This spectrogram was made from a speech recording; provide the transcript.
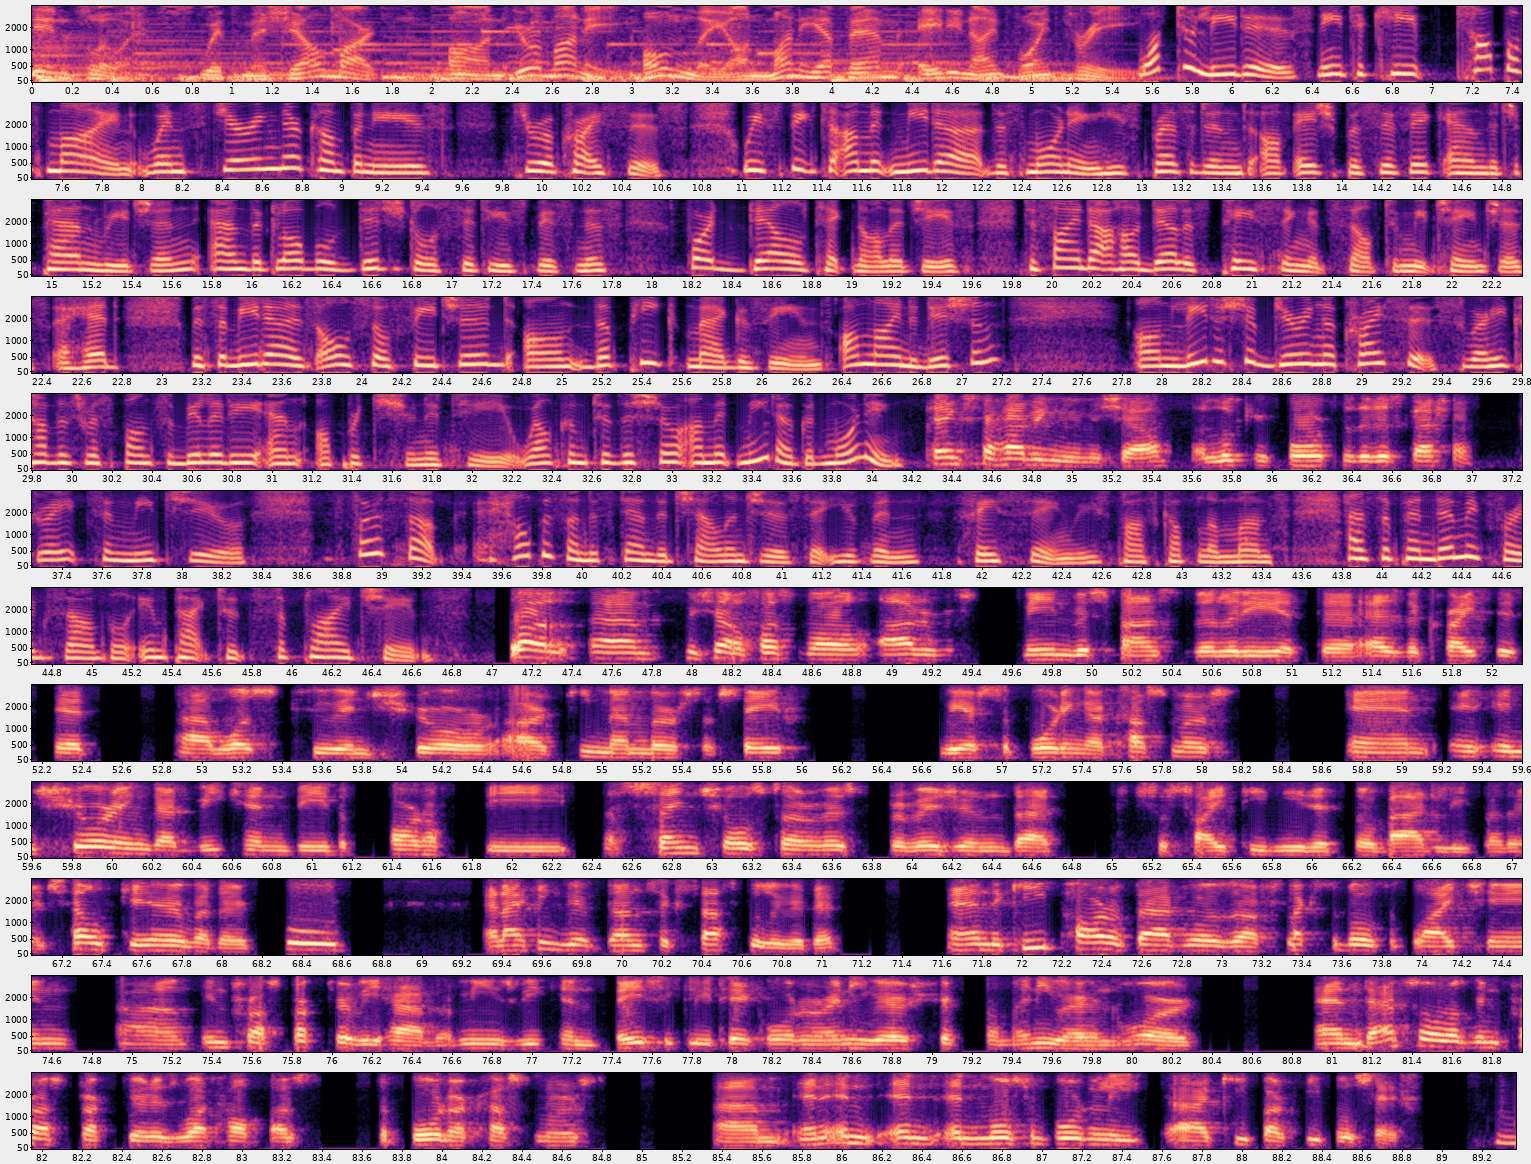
Influence with Michelle Martin on Your Money, only on Money FM 89.3. What do leaders need to keep top of mind when steering their companies through a crisis? We speak to Amit Mehta this morning. He's president of Asia Pacific and the Japan region and the global digital cities business for Dell Technologies to find out how Dell is pacing itself to meet changes ahead. Mr. Mehta is also featured on The Peak magazine's online edition on leadership during a crisis, where he covers responsibility and opportunity. Welcome to the show, Amit Mehta. Good morning. Thanks for having me, Michelle. I'm looking forward to the discussion. Great to meet you. First up, help us understand the challenges that you've been facing these past couple of months. Has the pandemic, for example, impacted supply chains? Well, um, Michelle, first of all, our main responsibility the, as the crisis hit uh, was to ensure our team members are safe we are supporting our customers and ensuring that we can be the part of the essential service provision that society needed so badly, whether it's healthcare, whether it's food. And I think we have done successfully with it. And the key part of that was our flexible supply chain um, infrastructure we have. That means we can basically take order anywhere, ship from anywhere in the world. And that sort of infrastructure is what helped us support our customers um, and, and, and, and most importantly, uh, keep our people safe.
